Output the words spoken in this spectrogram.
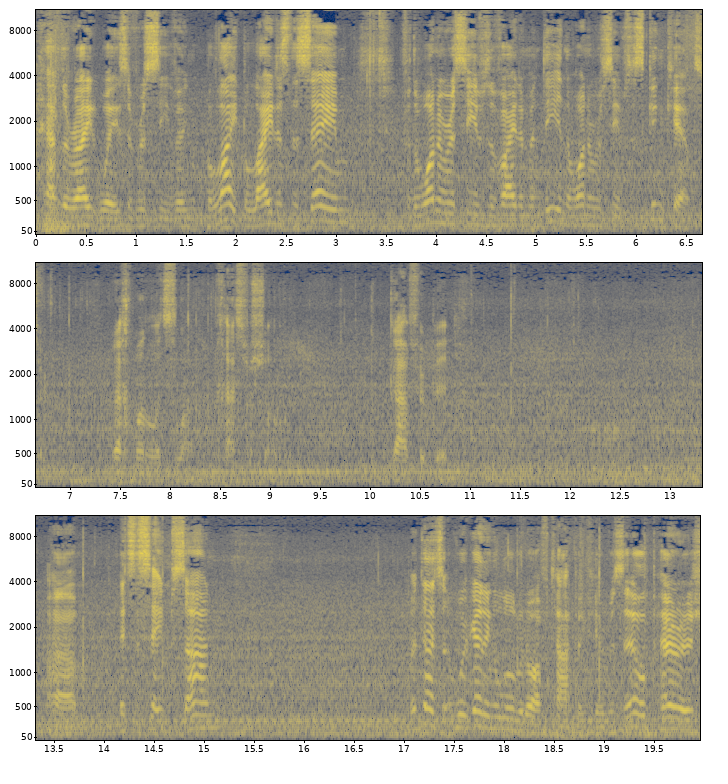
have the right ways of receiving the light. The light is the same for the one who receives the vitamin D and the one who receives the skin cancer. God forbid. Um, it's the same sun, but that's we're getting a little bit off topic here. Vizel perish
